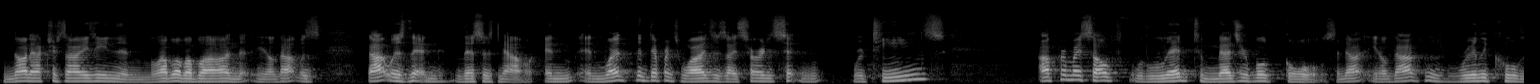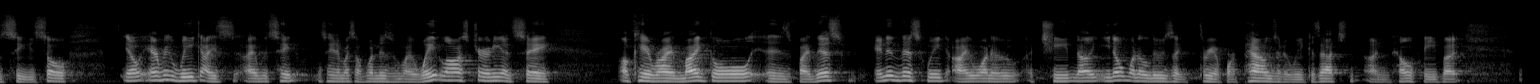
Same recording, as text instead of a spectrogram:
not exercising and blah blah blah blah. And you know that was that was then this is now. And and what the difference was is I started setting routines up for myself led to measurable goals. And that you know that was really cool to see. So you know every week I, I would say say to myself when is my weight loss journey? I'd say okay Ryan my goal is by this end of this week, I want to achieve. Now, you don't want to lose like three or four pounds in a week because that's unhealthy, but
